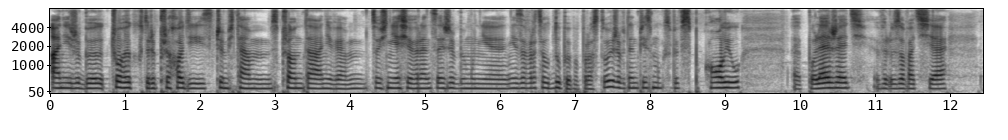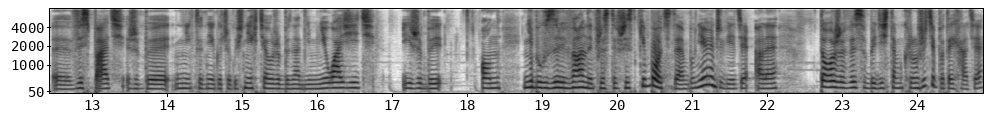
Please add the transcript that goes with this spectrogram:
Ani żeby człowiek, który przychodzi z czymś tam, sprząta, nie wiem, coś niesie w ręce, żeby mu nie, nie zawracał dupy po prostu i żeby ten pies mógł sobie w spokoju e, poleżeć, wyluzować się, e, wyspać, żeby nikt od niego czegoś nie chciał, żeby nad nim nie łazić i żeby on nie był zrywany przez te wszystkie bodźce, bo nie wiem, czy wiecie, ale to, że wy sobie gdzieś tam krążycie po tej chacie,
